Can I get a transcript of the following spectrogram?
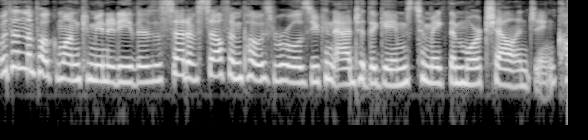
Within the Pokemon community, there's a set of self imposed rules you can add to the games to make them more challenging, called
